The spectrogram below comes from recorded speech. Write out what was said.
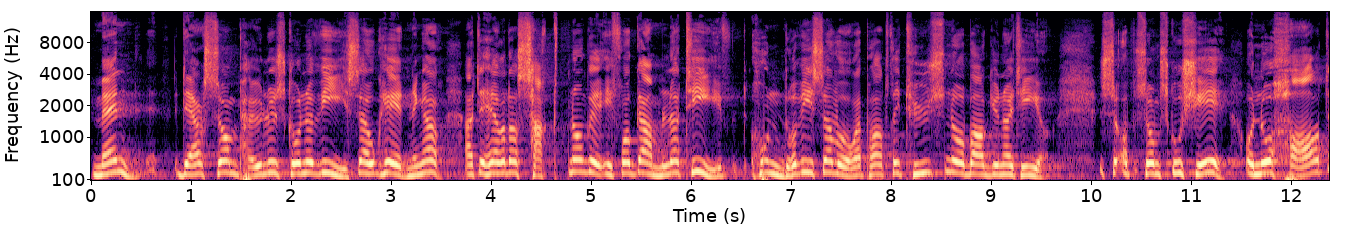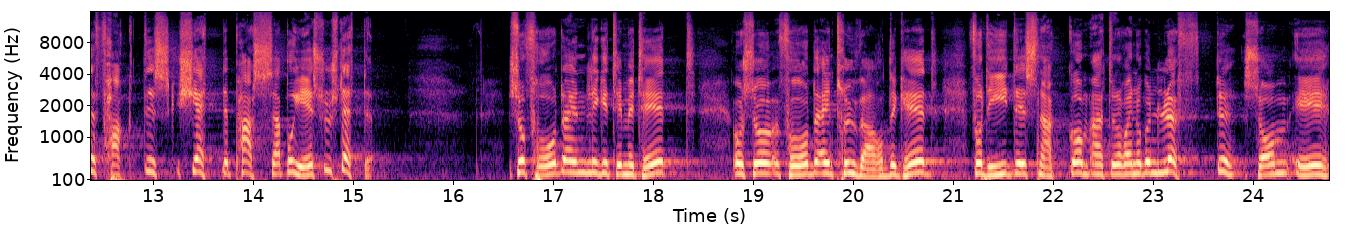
Men dersom Paulus kunne vise også hedninger at det her er det sagt noe fra gamle tid, hundrevis av år, et par-tre tusen år bak i tida, som skulle skje, og nå har det faktisk skjedd, det på Jesus, dette så får det en legitimitet, og så får det en troverdighet, fordi det er snakk om at det er noen løfter som er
